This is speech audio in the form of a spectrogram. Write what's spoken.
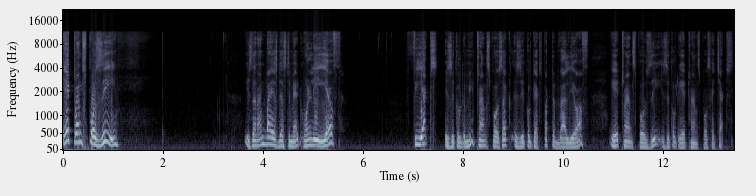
A transpose Z is an unbiased estimate only if phi x is equal to mu transpose x is equal to expected value of A transpose Z is equal to A transpose Hx.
